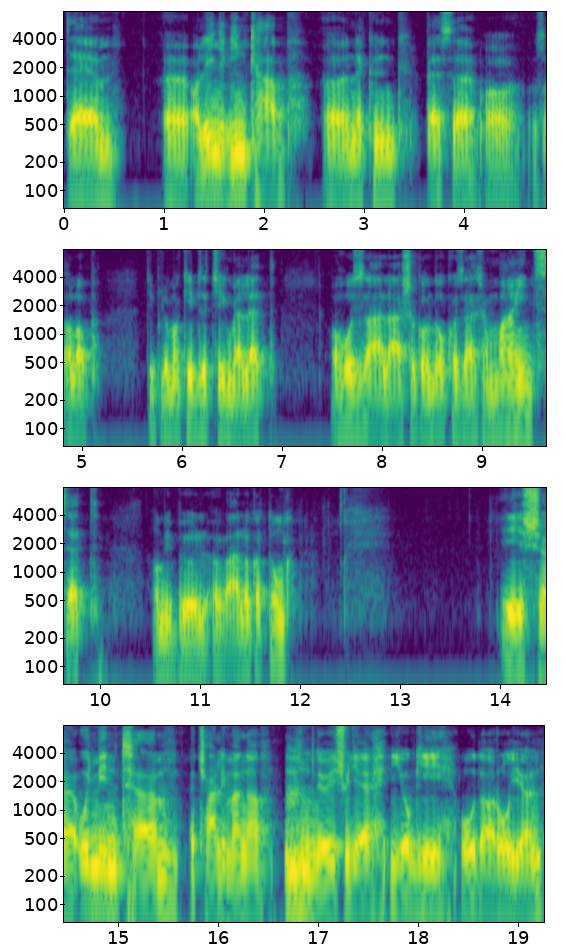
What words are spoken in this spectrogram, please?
de uh, a lényeg inkább uh, nekünk persze az alap diplomaképzettség mellett a hozzáállás, a gondolkozás, a mindset, amiből válogatunk. És úgy, mint Charlie Manga, ő is ugye jogi oldalról jön,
